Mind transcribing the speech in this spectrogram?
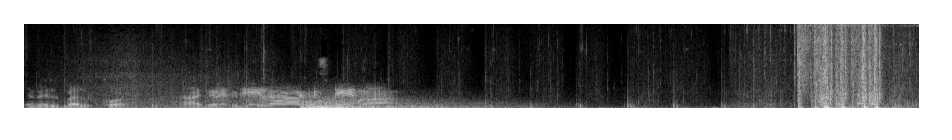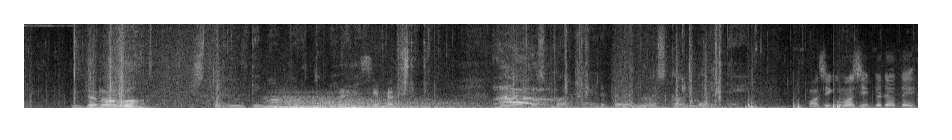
En el balcón. Ah, ya que activa! Interrogo. Es tu última oportunidad. Encima. Puedes correr, pero no esconderte. ¿Cómo así, cómo así? Espérate.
